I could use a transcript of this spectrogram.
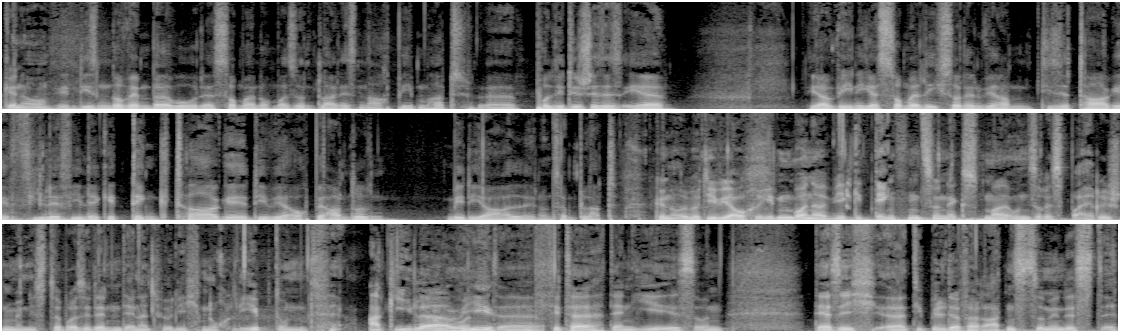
Genau. In diesem November, wo der Sommer nochmal so ein kleines Nachbeben hat. Äh, politisch ist es eher ja, weniger sommerlich, sondern wir haben diese Tage viele, viele Gedenktage, die wir auch behandeln medial in unserem Blatt. Genau, über die wir auch reden wollen. Aber wir gedenken zunächst mal unseres bayerischen Ministerpräsidenten, der natürlich noch lebt und agiler und äh, fitter denn je ist und der sich, äh, die Bilder verraten es zumindest, äh,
